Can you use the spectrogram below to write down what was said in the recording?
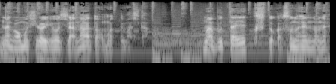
なんか面白い表紙だなとは思ってました。まあ、物体 X とかその辺のね、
